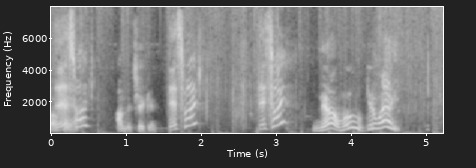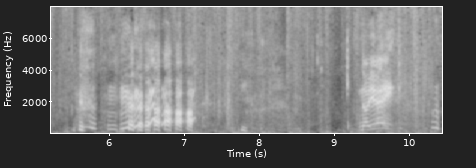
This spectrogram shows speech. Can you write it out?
This one? I'm the chicken. This one? This one? No, move, get away. No, you ain't.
